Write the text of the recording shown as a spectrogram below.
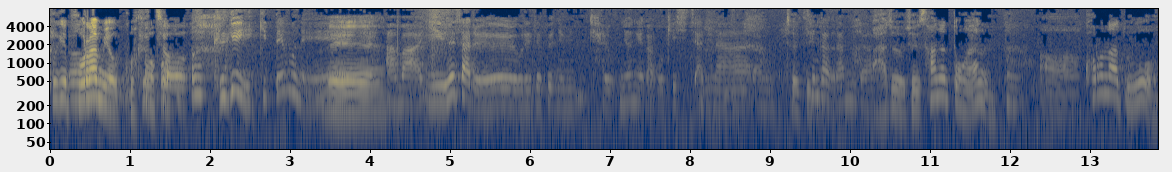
그게 보람이었고. 그렇죠. 그게 있기 때문에 네. 아마 이 회사를 우리 대표님 잘 운영해 가고 계시지 않나라는 저기- 생각을 합니다. 맞아요. 저희 4년 동안 음. 어, 코로나도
